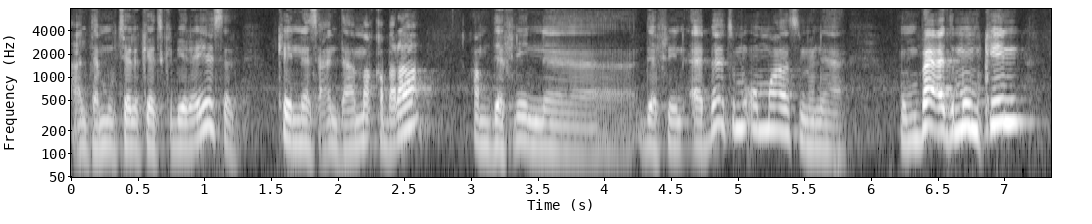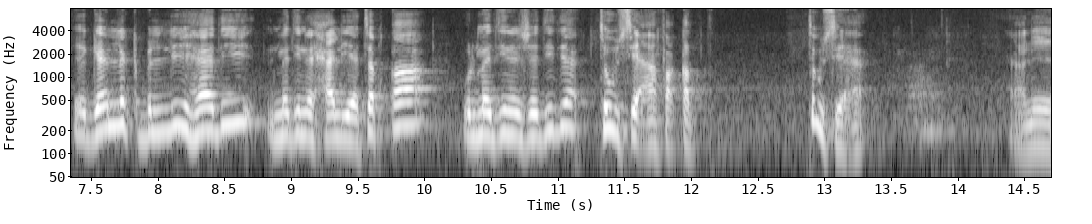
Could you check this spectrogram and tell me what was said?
عندها ممتلكات كبيرة ياسر كاين ناس عندها مقبرة هم دافنين دافنين اباتهم وامهاتهم هنا. ومن بعد ممكن قال لك باللي هذه المدينة الحالية تبقى والمدينة الجديدة توسعة فقط. توسعة. يعني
